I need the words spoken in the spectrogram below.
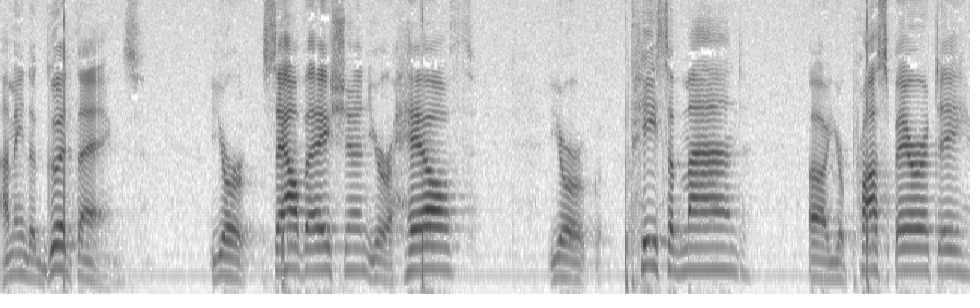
I mean, the good things your salvation, your health, your peace of mind, uh, your prosperity,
